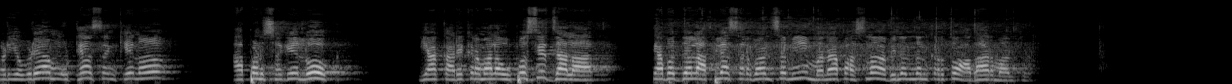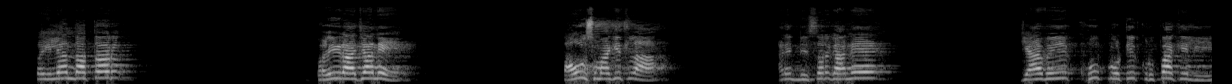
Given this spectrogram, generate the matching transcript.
पण एवढ्या मोठ्या संख्येनं आपण सगळे लोक या कार्यक्रमाला उपस्थित झालात. त्याबद्दल आपल्या सर्वांचं मी मनापासून अभिनंदन करतो आभार मानतो. पहिल्यांदा तर बळीराजाने पाऊस मागितला आणि निसर्गाने यावेळी खूप मोठी कृपा केली.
